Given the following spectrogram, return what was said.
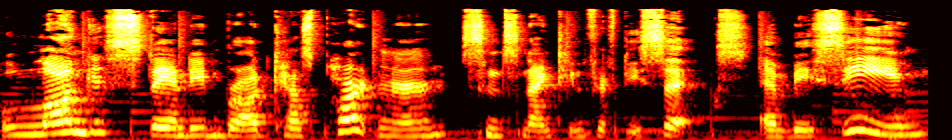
longest standing broadcast partner since 1956. NBC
